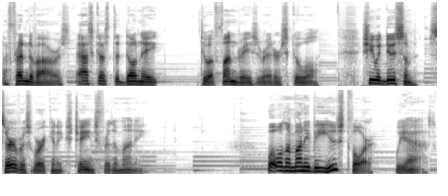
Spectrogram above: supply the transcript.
a friend of ours, asked us to donate to a fundraiser at her school. She would do some service work in exchange for the money. What will the money be used for? we asked.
